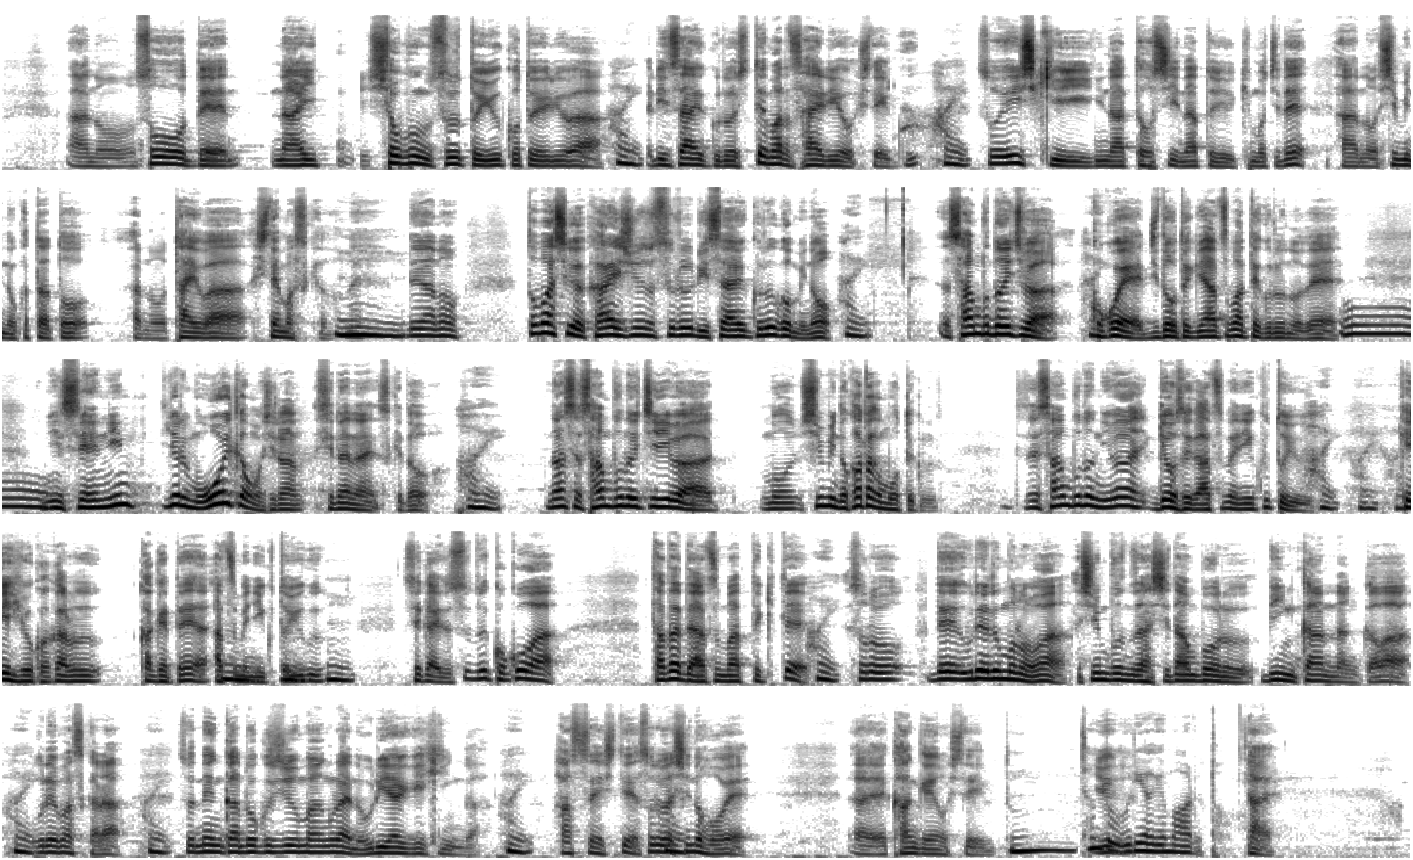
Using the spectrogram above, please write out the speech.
あのそうでない処分するということよりは、はい。リサイクルをしてまだ再利用していく。はい。そういう意識になってほしいなという気持ちであの市民の方とあの対話してますけどね。うん。であの鳥羽市が回収するリサイクルごみのはい。3分の1はここへ自動的に集まってくるので、おお2000人よりも多いかもしらん知らないですけどはい。なぜ3分の1はもう市民の方が持ってくるで3分の2は行政が集めに行くというはいはいはい。経費をかかるかけて集めに行くといううん世界です。でここはタダで集まってきて、はい。それで売れるものは新聞雑誌段ボール瓶缶なんかははい。売れますから、はい。それ年間60万ぐらいの売上金がはい。発生してそれは市の方へ、えー還元をしていると。うんちゃんと売り上げもあると。はい。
